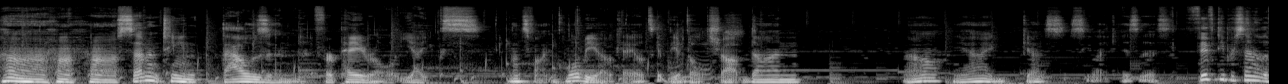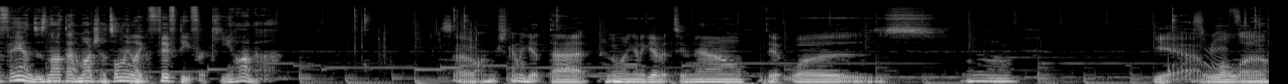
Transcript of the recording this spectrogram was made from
Huh, huh, huh. 17,000 for payroll. Yikes. That's fine. We'll be okay. Let's get the adult shop done. Oh, yeah, I guess. See, like, is this? 50% of the fans is not that much. That's only like 50 for Kyanna. So I'm just gonna get that. Who am I gonna give it to now? It was... Uh, yeah, Lola.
